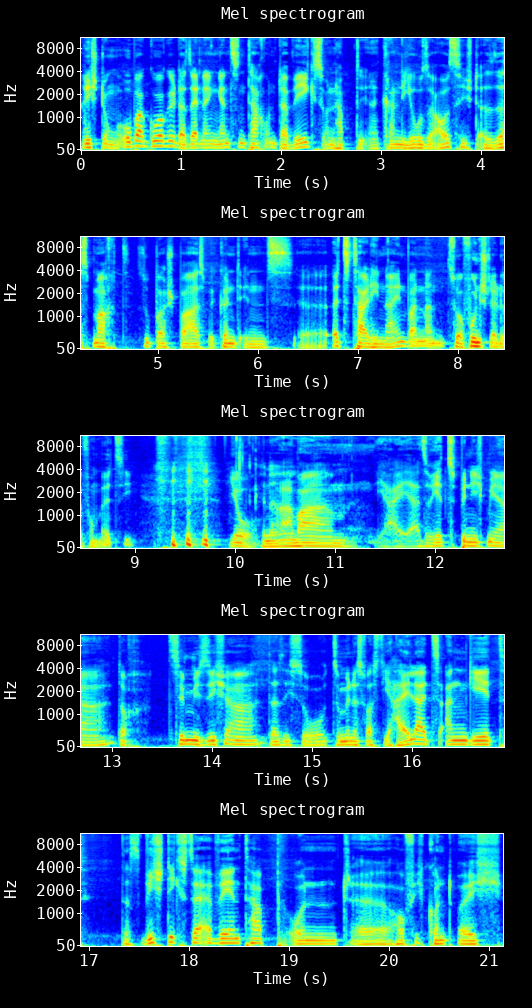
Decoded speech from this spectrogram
Richtung Obergurgel. Da seid ihr den ganzen Tag unterwegs und habt eine grandiose Aussicht. Also das macht super Spaß. Wir könnt ins äh, Ötztal hineinwandern, zur Fundstelle vom Ötzi. jo, genau. aber ja, also jetzt bin ich mir doch ziemlich sicher, dass ich so, zumindest was die Highlights angeht, das Wichtigste erwähnt habe und äh, hoffe, ich konnte euch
